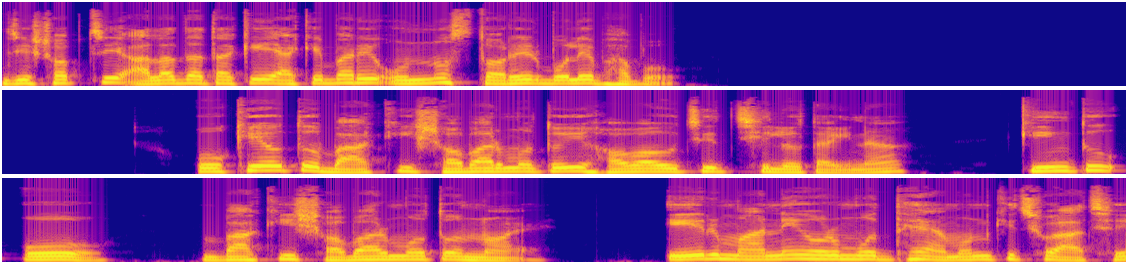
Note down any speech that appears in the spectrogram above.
যে সবচেয়ে আলাদা তাকে একেবারে অন্য স্তরের বলে ভাবো। ওকেও তো বাকি সবার মতোই হওয়া উচিত ছিল, তাই না? কিন্তু ও বাকি সবার মতো নয়। এর মানে ওর মধ্যে এমন কিছু আছে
